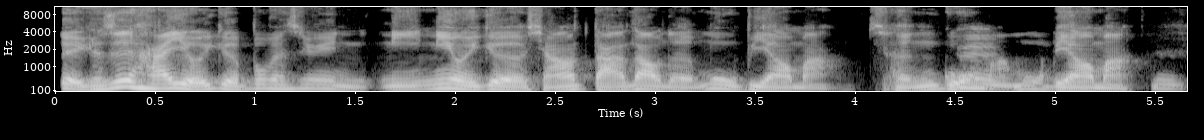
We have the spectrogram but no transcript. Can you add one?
对，可是还有一个部分是因为你你有一个想要达到的目标嘛，成果嘛，目标嘛，嗯，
